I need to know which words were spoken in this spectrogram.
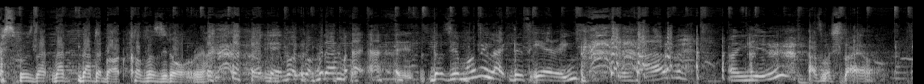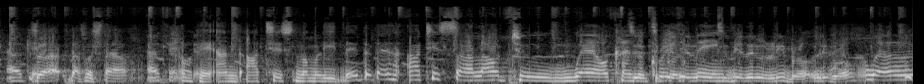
I suppose that, that, that about covers it all, right? Okay, but, but, but um, I, I, does your mommy like these earrings you have on you? That's my style. Okay. So uh, that's my style. Okay. Okay, and artists normally, they, they, they- artists are allowed to wear all kinds To, of to crazy little, things. to be a little liberal, liberal. well,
